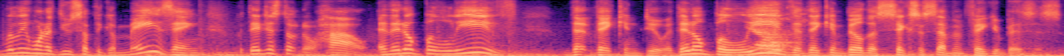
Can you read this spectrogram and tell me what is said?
really want to do something amazing, but they just don't know how. And they don't believe that they can do it. They don't believe yeah. that they can build a six or seven figure business.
